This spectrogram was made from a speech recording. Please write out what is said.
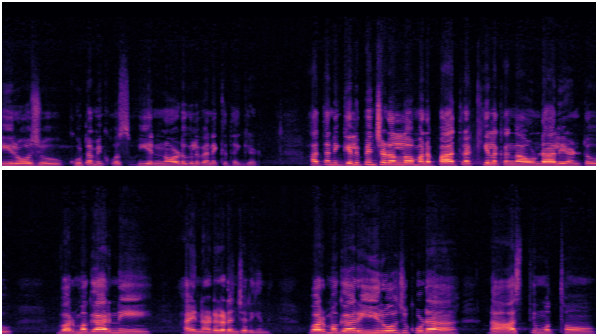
ఈరోజు కూటమి కోసం ఎన్నో అడుగులు వెనక్కి తగ్గాడు. అతన్ని గెలిపించడంలో మన పాత్ర కీలకంగా ఉండాలి అంటూ వర్మ గారిని ఆయన అడగడం జరిగింది. వర్మ గారు ఈరోజు కూడా నా ఆస్తి మొత్తం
